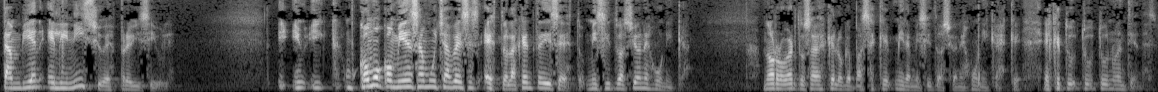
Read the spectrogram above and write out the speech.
también el inicio es previsible. Y, cómo comienza muchas veces esto? La gente dice esto, mi situación es única. No, Roberto, ¿sabes qué? Lo que pasa es que, mira, mi situación es única, es que, es que tú, tú, no entiendes.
